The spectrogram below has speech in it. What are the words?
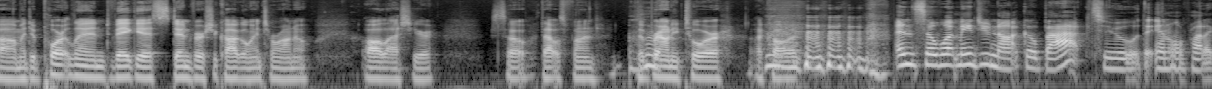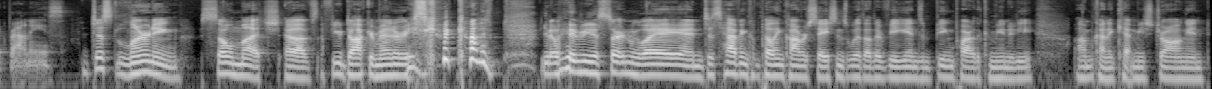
Um, I did Portland, Vegas, Denver, Chicago, and Toronto, all last year. So that was fun. The brownie tour, I call it. And so, what made you not go back to the animal product brownies? just learning so much of a few documentaries kind of you know hit me a certain way and just having compelling conversations with other vegans and being part of the community um, kind of kept me strong and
